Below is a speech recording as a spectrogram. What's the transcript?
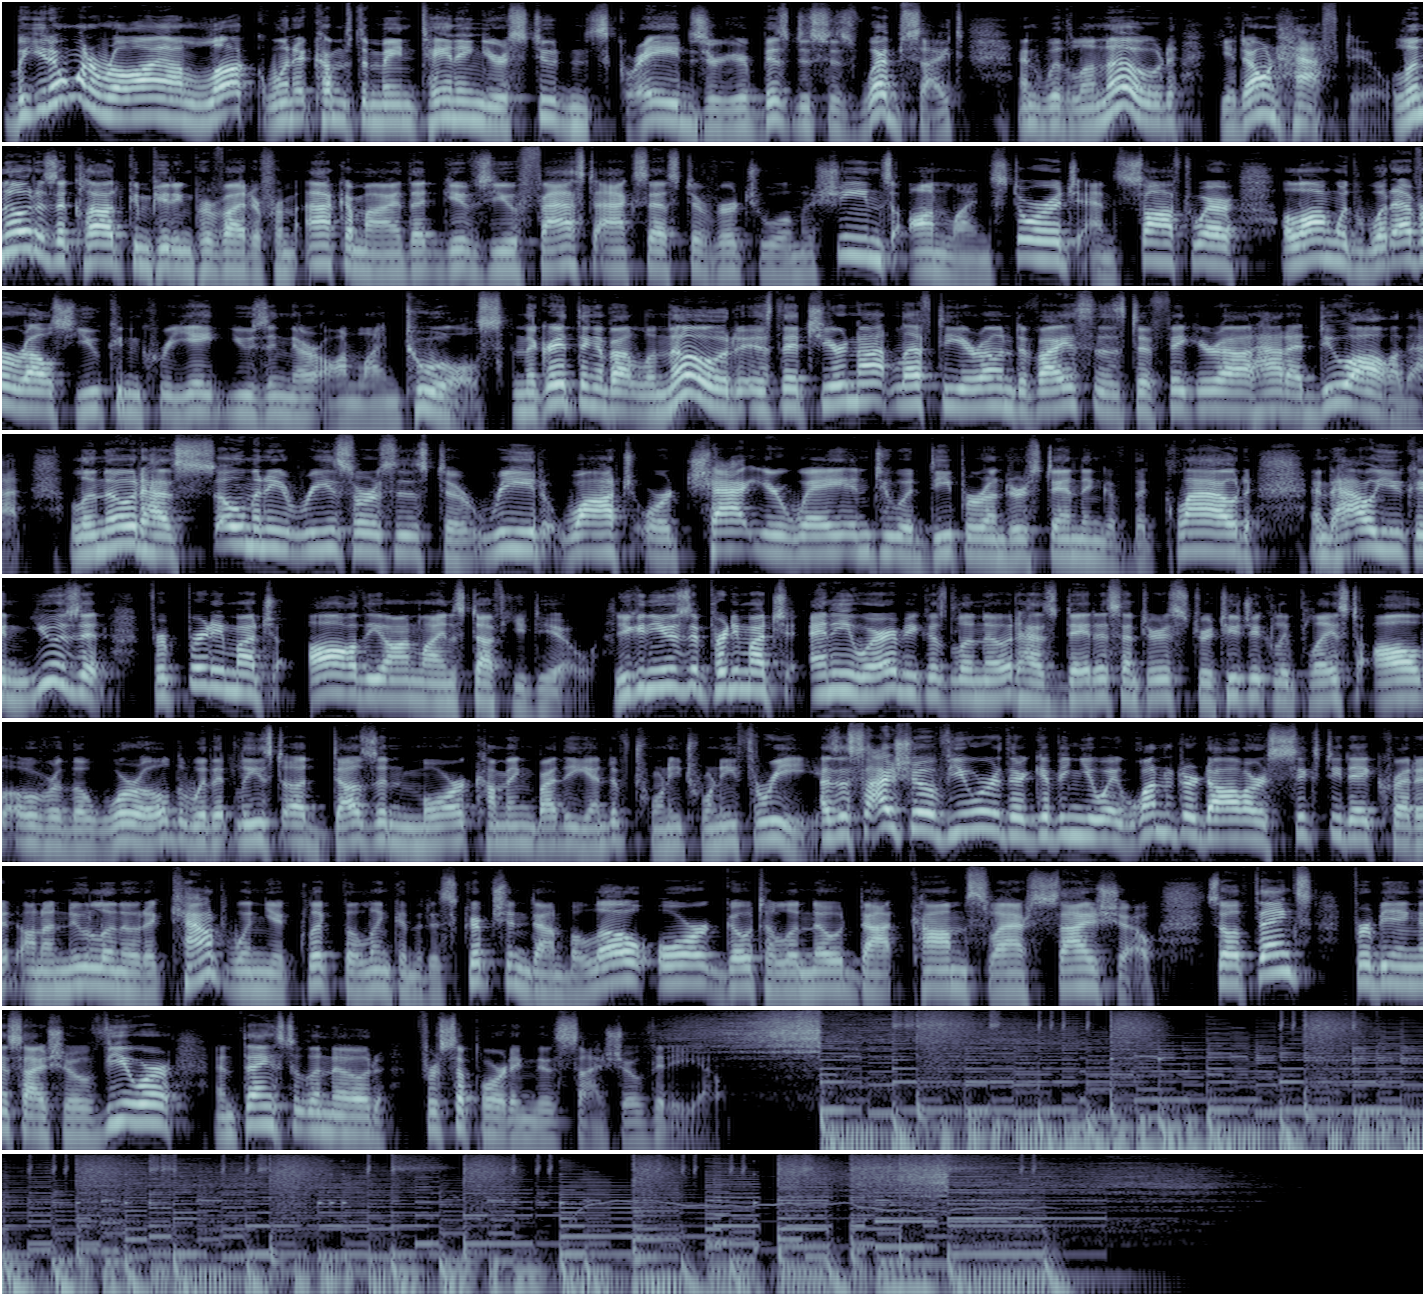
But you don't want to rely on luck when it comes to maintaining your students' grades or your business's website, and with Linode, you don't have to. Linode is a cloud computing provider from Akamai that gives you fast access to virtual machines, online storage, and software, along with whatever else you can create using their online tools. And the great thing about Linode is that you're not left to your own devices to figure out how to do all of that. Linode has so many resources to read, watch, or chat your way into a deeper understanding of the cloud and how you can use it for pretty pretty much all the online stuff you do. You can use it pretty much anywhere because Linode has data centers strategically placed all over the world, with at least a dozen more coming by the end of 2023. As a SciShow viewer, they're giving you a $100 60-day credit on a new Linode account when you click the link in the description down below or go to linode.com slash scishow. So thanks for being a SciShow viewer, and thanks to Linode for supporting this SciShow video.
